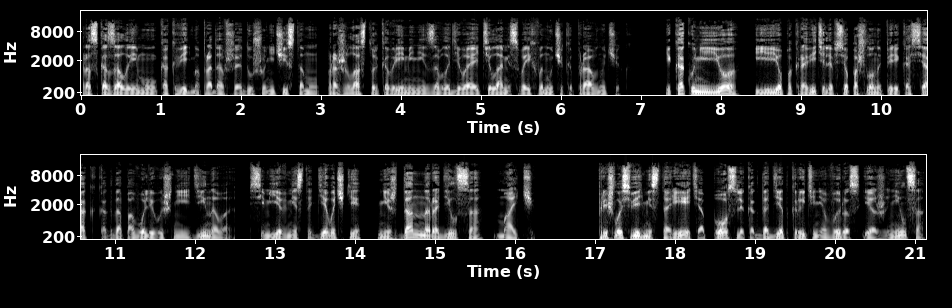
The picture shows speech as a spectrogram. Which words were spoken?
рассказала ему, как ведьма, продавшая душу нечистому, прожила столько времени, завладевая телами своих внучек и правнучек, и как у нее и ее покровителя все пошло наперекосяк, когда по воле Вышнеединого в семье вместо девочки нежданно родился мальчик. Пришлось ведьме стареть, а после, когда дед Крытиня вырос и оженился,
